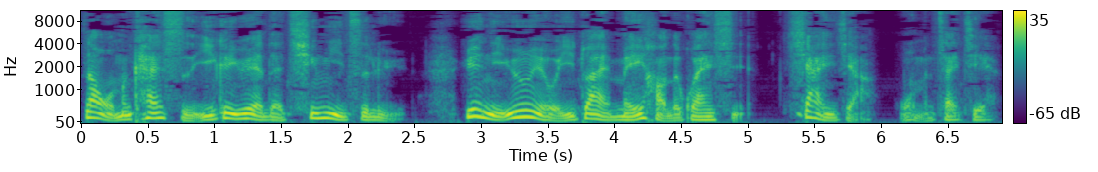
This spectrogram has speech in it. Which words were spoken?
让我们开始一个月的亲密之旅。愿你拥有一段美好的关系。下一讲我们再见。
